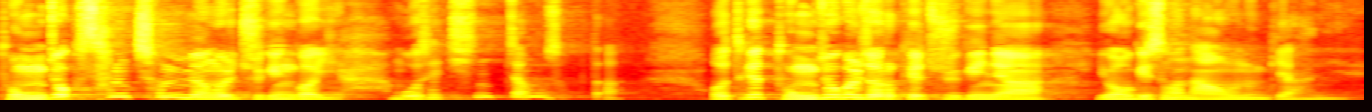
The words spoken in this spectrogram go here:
동족 3천 명을 죽인 거, 야 모세 진짜 무섭다. 어떻게 동족을 저렇게 죽이냐 여기서 나오는 게 아니에요.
